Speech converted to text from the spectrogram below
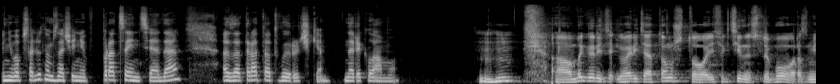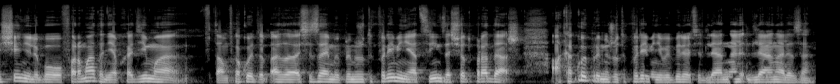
Не в абсолютном значении, в проценте, да, затрат от выручки на рекламу. Угу. Вы говорите, говорите о том, что эффективность любого размещения, любого формата необходимо там, в какой-то осязаемый промежуток времени оценить за счет продаж. А какой промежуток времени вы берете для, для анализа?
